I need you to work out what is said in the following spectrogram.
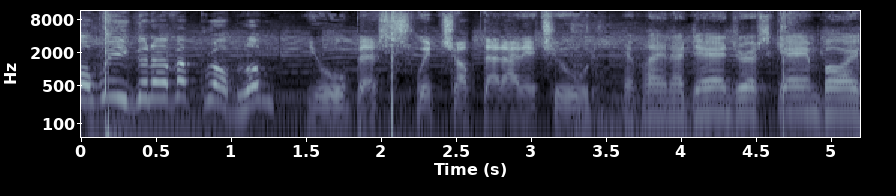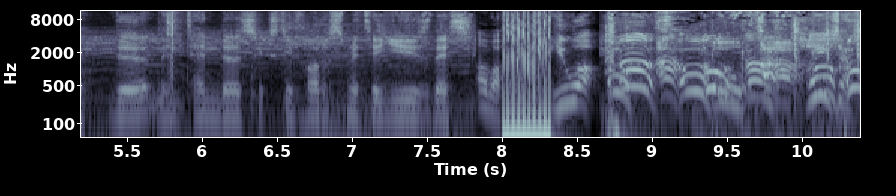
Are we gonna have a problem? You best switch up that attitude. You're playing a dangerous game, boy. The Nintendo 64 to use this. I'm gonna f you up. Oh, ah, oh, oh, oh ah, Jesus. oh, oh,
